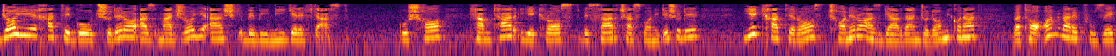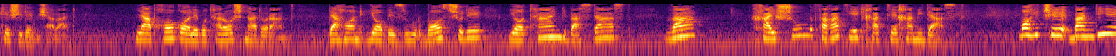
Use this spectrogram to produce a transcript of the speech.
جای خط گود شده را از مجرای اشک به بینی گرفته است. گوشها کمتر یک راست به سر چسبانیده شده یک خط راست چانه را از گردن جدا می کند و تا آن ور پوزه کشیده می شود. لبها قالب و تراش ندارند. دهان یا به زور باز شده یا تنگ بسته است و خیشوم فقط یک خط خمیده است. ماهیچه بندی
